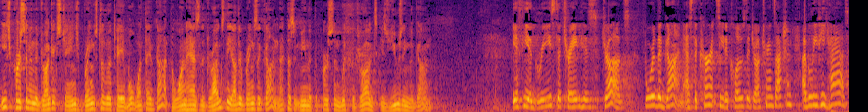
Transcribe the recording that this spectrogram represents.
Each person in the drug exchange brings to the table what they've got. The one has the drugs, the other brings a gun. That doesn't mean that the person with the drugs is using the gun. If he agrees to trade his drugs, for the gun as the currency to close the drug transaction, I believe he has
